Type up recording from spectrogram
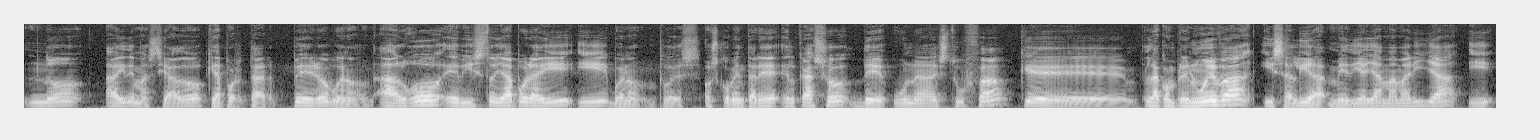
no hay demasiado que aportar. Pero bueno, algo he visto ya por ahí y bueno, pues os comentaré el caso de una estufa que la compré nueva y salía media llama amarilla y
